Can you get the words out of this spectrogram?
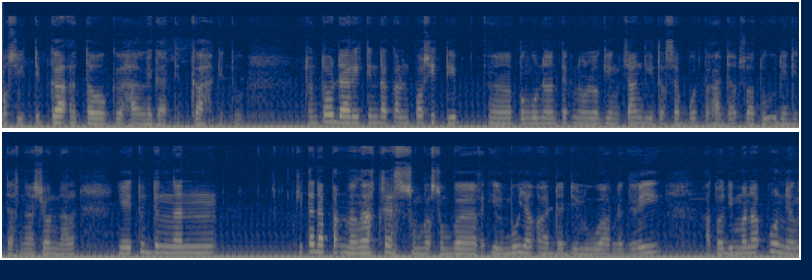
positif kah atau ke hal negatif kah gitu. Contoh dari tindakan positif uh, penggunaan teknologi yang canggih tersebut terhadap suatu identitas nasional yaitu dengan kita dapat mengakses sumber-sumber ilmu yang ada di luar negeri atau di mana pun yang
